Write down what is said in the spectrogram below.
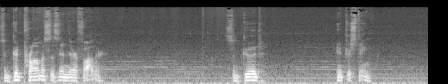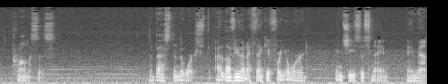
Some good promises in there, Father. Some good, interesting promises the best and the worst. I love you and I thank you for your word. In Jesus' name, amen.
